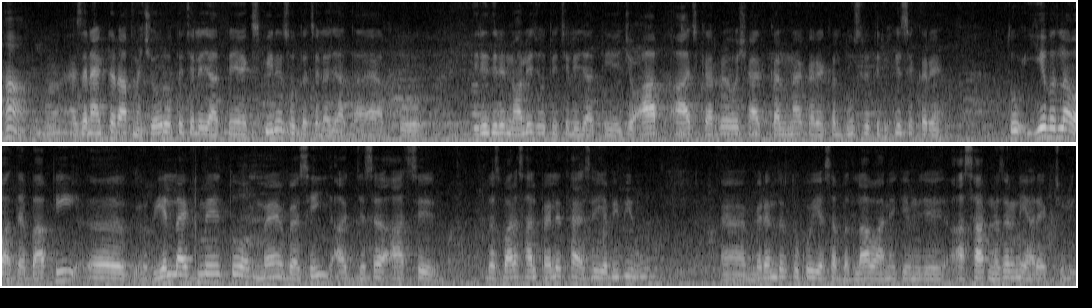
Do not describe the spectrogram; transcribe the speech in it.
हाँ एज एन एक्टर आप मेच्योर होते चले जाते हैं एक्सपीरियंस होता चला जाता है, आपको धीरे धीरे नॉलेज होती चली जाती है, जो आप आज कर रहे हो, शायद कल ना करें, कल दूसरे तरीके से करें। तो ये बदलाव आता है। बाकी रियल लाइफ में तो मैं वैसे ही आज, जैसा आज से दस बारह साल पहले था, ऐसे ही अभी भी हूँ। मेरे अंदर तो कोई ऐसा बदलाव आने के मुझे आसार नज़र नहीं आ रहा एक्चुअली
